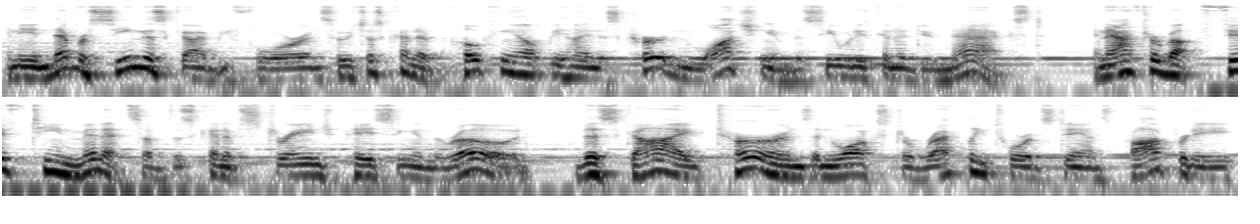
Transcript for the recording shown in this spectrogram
And he had never seen this guy before, and so he's just kind of poking out behind his curtain, watching him to see what he's going to do next. And after about 15 minutes of this kind of strange pacing in the road, this guy turns and walks directly towards Dan's property,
